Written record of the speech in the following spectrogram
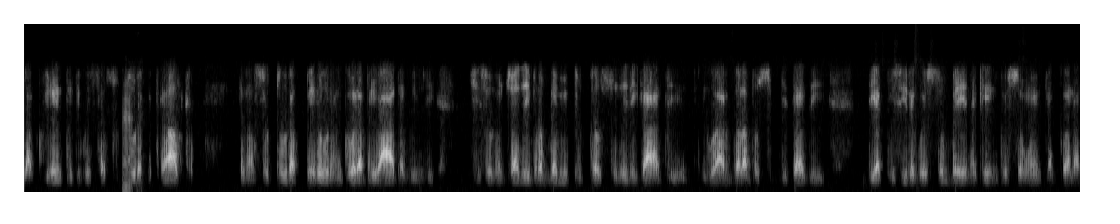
l'acquirente di questa struttura, ah. che tra l'altro è una struttura per ora ancora privata, quindi ci sono già dei problemi piuttosto delicati riguardo alla possibilità di, di acquisire questo bene che in questo momento è ancora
